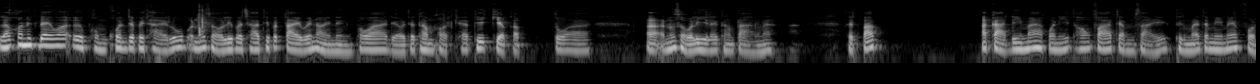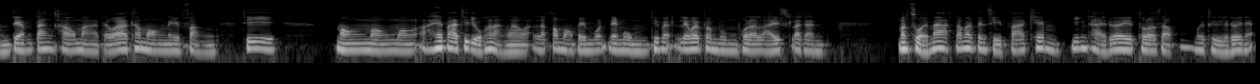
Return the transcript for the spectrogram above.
แล้วก็นึกได้ว่าเออผมควรจะไปถ่ายรูปอนุสาวรีย์ประชาธิปไตยไว้หน่อยหนึ่งเพราะว่าเดี๋ยวจะทำพอดแคสต์ที่เกี่ยวกับตัวอนุสาวรีย์อะไรต่างๆนะ เสร็จปับ๊บอากาศดีมากวันนี้ท้องฟ้าแจ่มใส ถึงแม้จะมีเมฆฝนเตรียมตั้งเขามา แต่ว่าถ้ามองในฝั่งที่มองมองมองให้พระอาทิตย์อยู่ข้างหลังเราอะแล้วก็มองไปมุดในมุมที่เรียกว่าเป็นมุมโพลาไรซ์ละกัน มันสวยมากแล้วมันเป็นสีฟ้าเข้ม ยิ่งถ่ายด้วยโทรศัพท์มือถือด้วยเนี่ย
